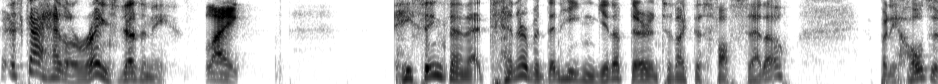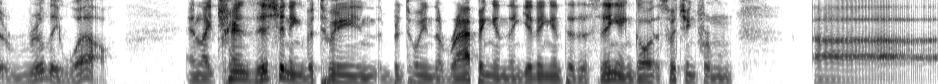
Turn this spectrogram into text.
This guy has a range, doesn't he? Like he sings in that tenor, but then he can get up there into like this falsetto, but he holds it really well. And like transitioning between between the rapping and then getting into the singing, going switching from uh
